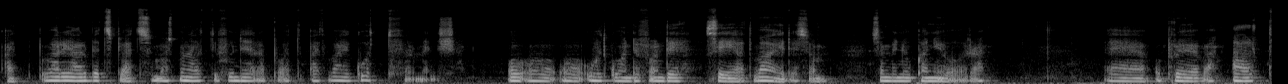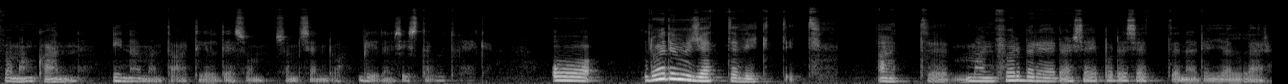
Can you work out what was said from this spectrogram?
att på varje arbetsplats så måste man alltid fundera på att, att vad är gott för människan. Och, och, och utgående från det se att vad är det som, som vi nu kan göra. Eh, och pröva allt vad man kan innan man tar till det som, som sen då blir den sista utvägen. Och då är det ju jätteviktigt att eh, man förbereder sig på det sättet när det gäller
